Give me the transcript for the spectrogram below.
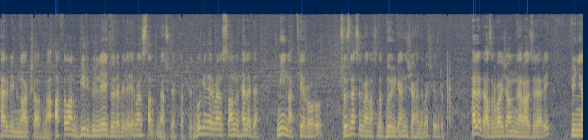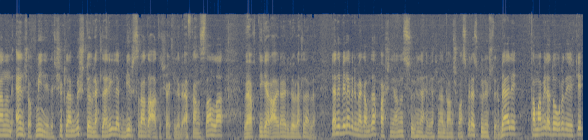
hərbi münaqişə adına atılan bir gülləyə görə belə Ermənistan məsuliyyət daşıyır. Bu gün Ermənistanın hələ də mina terroru sözün əsl mənasında bölgəni cəhənnəmə çevirib. Hələ də Azərbaycanın əraziləri dünyanın ən çox mina ilə çirklənmiş dövlətləri ilə bir sırada adı çəkilir. Əfqanistanla və yaxud digər ayrı-ayrı dövlətlərlə. Yəni belə bir məqamda Paşinyanın sülhün əhəmiyyətindən danışması biraz gülüncdür. Bəli, tamamilə doğru deyir ki,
